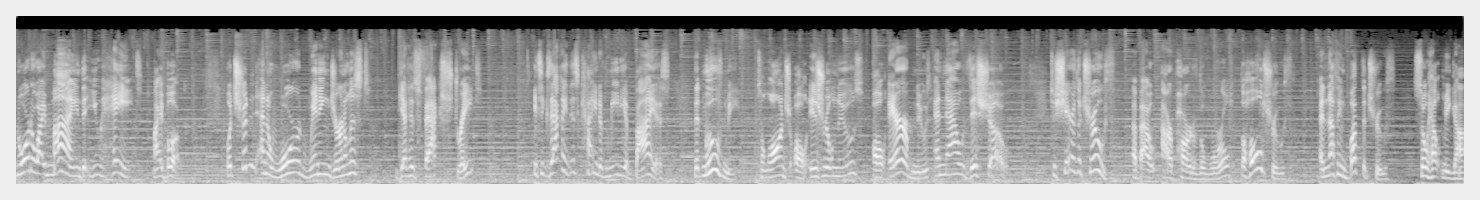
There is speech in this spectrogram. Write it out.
nor do I mind that you hate my book. But shouldn't an award winning journalist get his facts straight? It's exactly this kind of media bias that moved me to launch All Israel News, All Arab News, and now this show. To share the truth about our part of the world, the whole truth, and nothing but the truth, so help me God.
